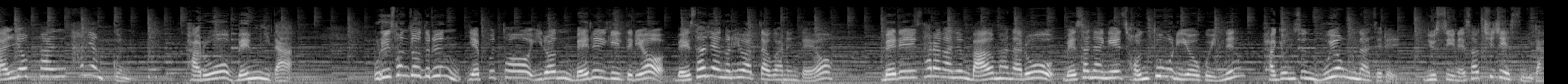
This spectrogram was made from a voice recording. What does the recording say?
날렵한 사냥꾼, 바로 매입니다. 우리 선조들은 옛부터 이런 매를 길들여 매사냥을 해왔다고 하는데요. 매를 사랑하는 마음 하나로 매사냥의 전통을 이어오고 있는 박용순 무형문화재를 뉴스인에서 취재했습니다.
